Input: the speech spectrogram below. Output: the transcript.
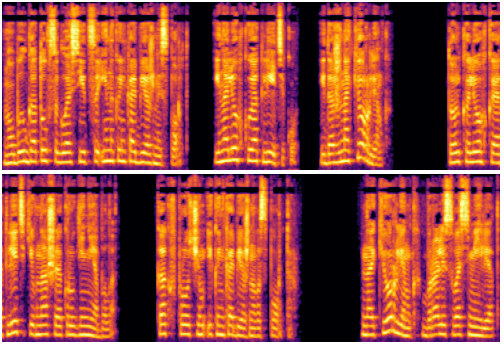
Но был готов согласиться и на конькобежный спорт, и на легкую атлетику, и даже на керлинг. Только легкой атлетики в нашей округе не было, как, впрочем, и конькобежного спорта. На керлинг брали с восьми лет,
